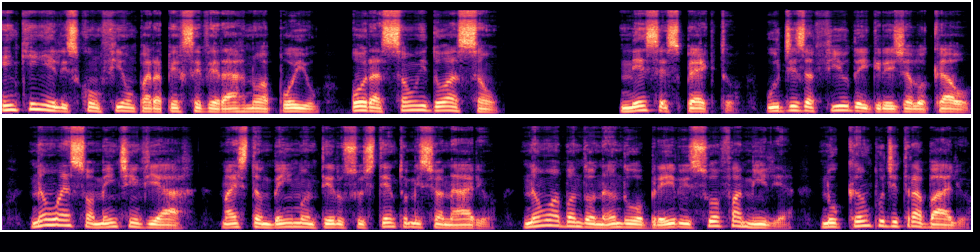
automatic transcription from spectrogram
em quem eles confiam para perseverar no apoio, oração e doação. Nesse aspecto, o desafio da igreja local não é somente enviar, mas também manter o sustento missionário, não abandonando o obreiro e sua família, no campo de trabalho.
